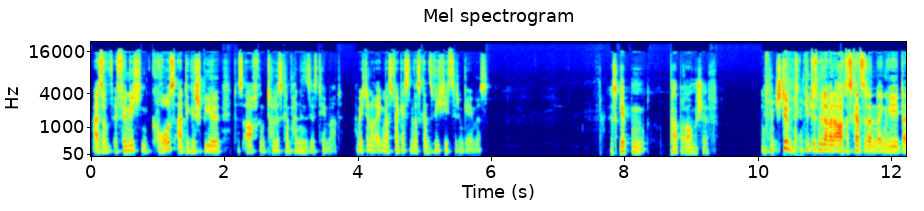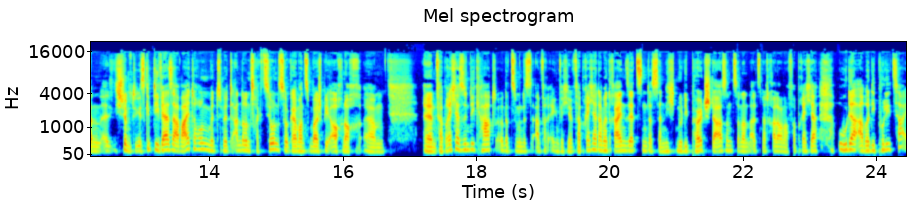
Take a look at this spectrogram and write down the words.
Also für mich ein großartiges Spiel, das auch ein tolles Kampagnensystem hat. Habe ich da noch irgendwas vergessen, was ganz wichtig zu dem Game ist? Es gibt ein Pappraumschiff. Stimmt, gibt es mittlerweile auch. Das kannst du dann irgendwie dann, äh, stimmt, es gibt diverse Erweiterungen mit, mit anderen Fraktionen. So kann man zum Beispiel auch noch ähm, ein Verbrechersyndikat oder zumindest einfach irgendwelche Verbrecher damit reinsetzen, dass dann nicht nur die Purge da sind, sondern als neutral auch noch Verbrecher. Oder aber die Polizei.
